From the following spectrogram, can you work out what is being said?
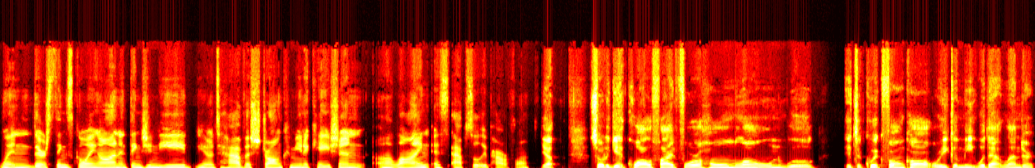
when there's things going on and things you need, you know, to have a strong communication uh, line is absolutely powerful. yep so to get qualified for a home loan will it's a quick phone call or you can meet with that lender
